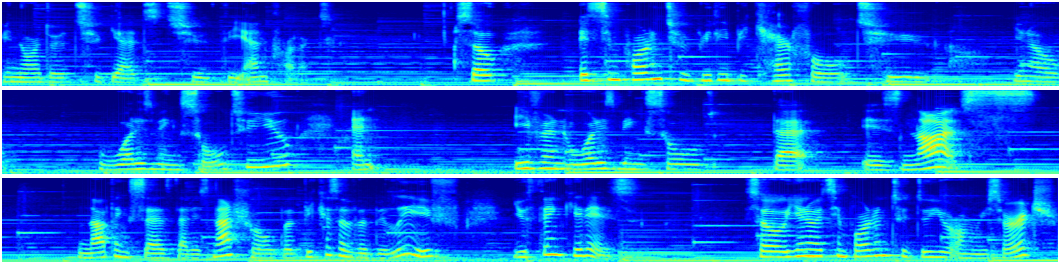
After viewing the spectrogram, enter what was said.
in order to get to the end product. So it's important to really be careful to, you know, what is being sold to you and even what is being sold that is not nothing says that it's natural, but because of a belief, you think it is. So, you know, it's important to do your own research.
